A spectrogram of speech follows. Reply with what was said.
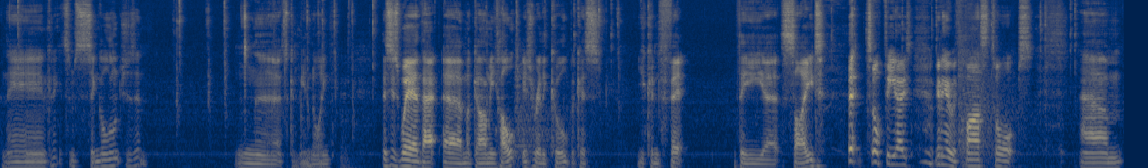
And then, can I get some single launches in? Nah, it's going to be annoying. This is where that uh, Mogami hull is really cool because you can fit the uh, side torpedoes. I'm going to go with fast torps. Um,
